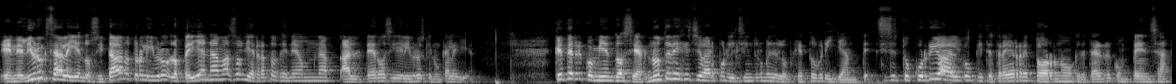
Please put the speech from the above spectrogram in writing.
en el libro que estaba leyendo, citaban otro libro, lo pedía en Amazon y al rato tenía un altero así de libros que nunca leía. ¿Qué te recomiendo hacer? No te dejes llevar por el síndrome del objeto brillante. Si se te ocurrió algo que te trae retorno, que te trae recompensa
